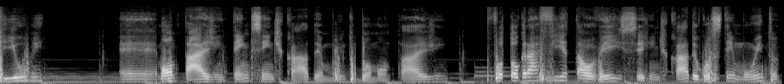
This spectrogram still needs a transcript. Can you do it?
filme. É, montagem tem que ser indicado, é muito boa montagem. Fotografia talvez seja indicado, eu gostei muito.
